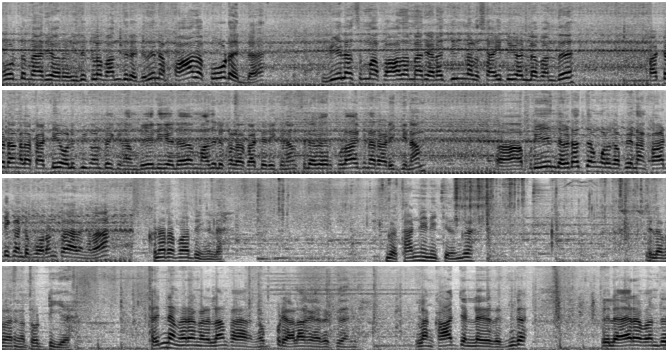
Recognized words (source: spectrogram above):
ரோட்டு மாதிரி ஒரு இதுக்கெல்லாம் வந்திருக்குது. நான் பாதை போட இல்லை இவையெல்லாம் சும்மா பாதை மாதிரி அடைச்சி இங்கே சைட்டுகளில் வந்து கட்டடங்களை கட்டி ஒழுப்பி கொண்டிருக்கணும் வேலிகளை மதில்களை கட்டிருக்கணும் சில பேர் குழாய் கிணறு அடிக்கணும் அப்படியே இந்த இடத்த உங்களுக்கு அப்படியே நான் காட்டி கொண்டு போகிறேன்னு பாருங்களேன் கிணறை பார்த்தீங்களே? இங்கே தண்ணி நிற்கிதுங்க இல்லை பாருங்கள் தொட்டியை தென்னை மரங்கள் எல்லாம் பாருங்கள் எப்படி அழகாக இருக்குது எல்லாம் காய்ச்சலில் இருக்குங்க. இதில் வேறு வந்து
